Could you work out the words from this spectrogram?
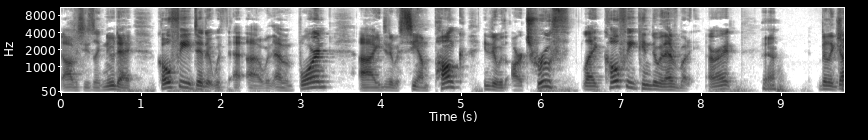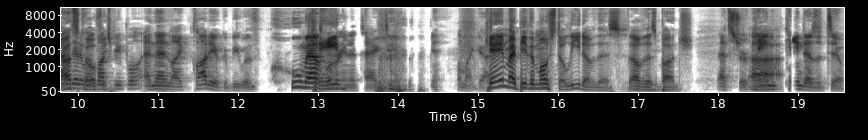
obviously he's like New Day. Kofi did it with uh, with Evan Bourne. Uh, he did it with CM Punk. He did it with R Truth. Like Kofi can do it with everybody. All right. Yeah. Billy Gunn Shouts did it with a bunch of people, and then like Claudio could be with whomever Kane. in a tag team. yeah. Oh my god. Kane might be the most elite of this of this bunch. That's true. Uh, Kane, Kane does it too.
